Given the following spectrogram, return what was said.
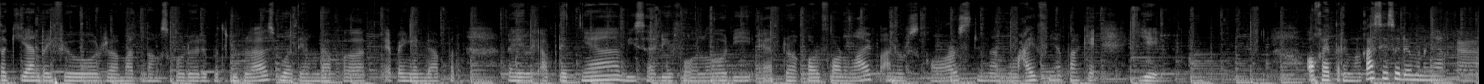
sekian review drama tentang School 2017 buat yang dapat eh pengen dapat daily update-nya bisa di follow di @drakor4life underscores dengan live-nya pakai Y. Oke, terima kasih sudah mendengarkan.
